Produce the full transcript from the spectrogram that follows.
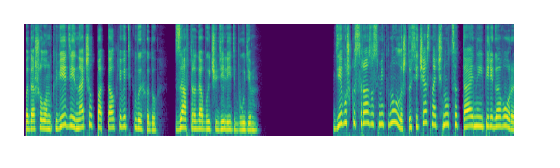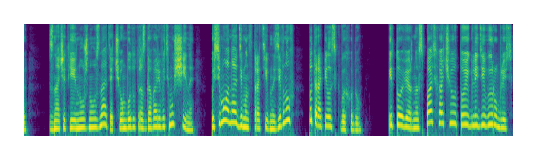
Подошел он к Веде и начал подталкивать к выходу. «Завтра добычу делить будем». Девушка сразу смекнула, что сейчас начнутся тайные переговоры. Значит, ей нужно узнать, о чем будут разговаривать мужчины – Посему она, демонстративно зевнув, поторопилась к выходу. И то верно, спать хочу, то и гляди, вырублюсь.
